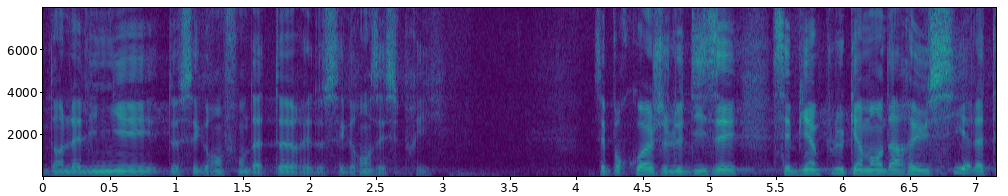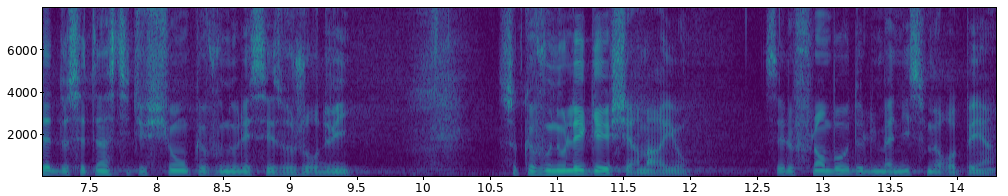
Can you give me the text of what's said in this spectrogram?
dans la lignée de ces grands fondateurs et de ces grands esprits. C'est pourquoi, je le disais, c'est bien plus qu'un mandat réussi à la tête de cette institution que vous nous laissez aujourd'hui. Ce que vous nous léguez, cher Mario, c'est le flambeau de l'humanisme européen.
